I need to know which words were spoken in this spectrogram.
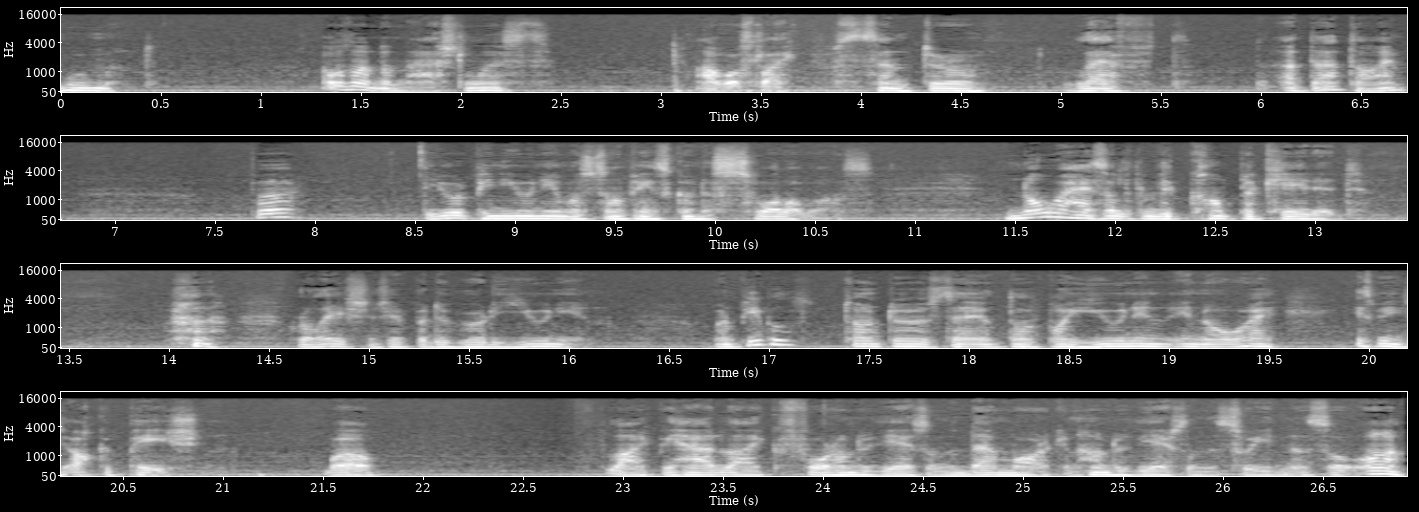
movement. I was not a nationalist. I was like center, left at that time. But the European Union was something that's going to swallow us. Norway has a little bit complicated relationship with the word union. When people turn to say talk about union in Norway, it means occupation. Well, like we had like 400 years on Denmark and 100 years on Sweden and so on.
